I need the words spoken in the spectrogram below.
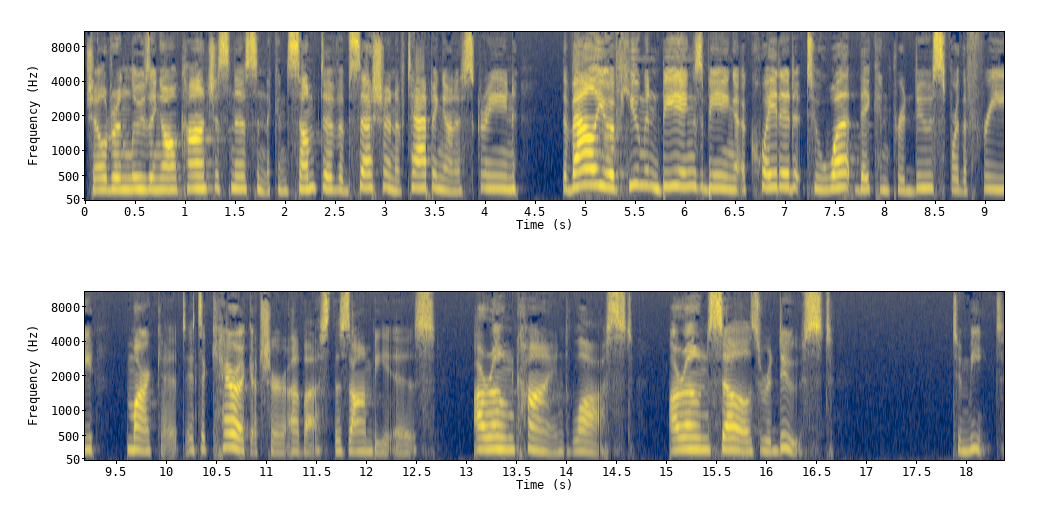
children losing all consciousness in the consumptive obsession of tapping on a screen, the value of human beings being equated to what they can produce for the free market. It's a caricature of us, the zombie is. Our own kind lost, our own selves reduced to meat.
